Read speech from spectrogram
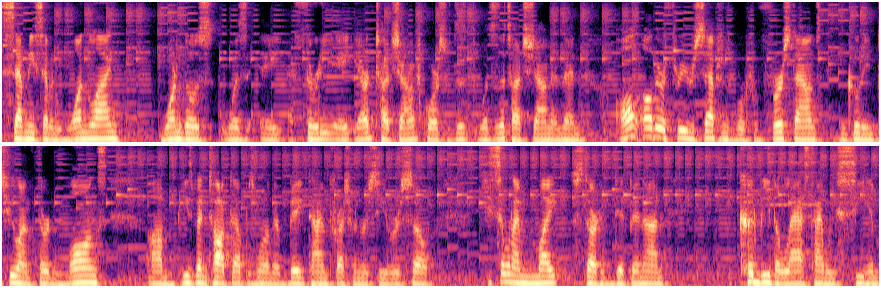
477 one line one of those was a 38 yard touchdown, of course, was the touchdown. And then all other three receptions were for first downs, including two on third and longs. Um, he's been talked up as one of their big time freshman receivers. So he's someone I might start to dip in on. Could be the last time we see him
